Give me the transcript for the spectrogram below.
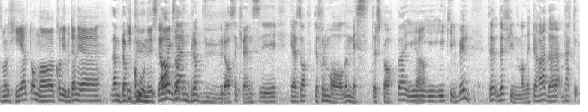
som en helt annen kaliber. Den er er bravur, ikonisk. Ja, da, det er en bravura sekvens i helt sånn Det formale mesterskapet i, Ja. i, i Kill Bill. Det, det finner man ikke her. Det er, det er ikke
